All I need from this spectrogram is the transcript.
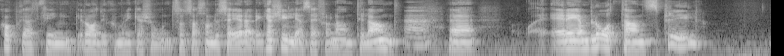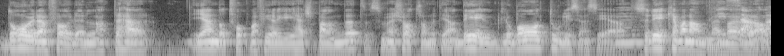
kopplat kring radiokommunikation, som, som du säger, där, det kan skilja sig från land till land. Mm. Eh, är det en blåtandspryl, då har ju den fördelen att det här igen då 2,4 GHz bandet som jag tjatar om lite grann. Det är ju globalt olicensierat. Mm. Så det kan man använda det överallt.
